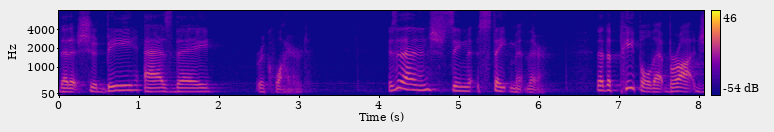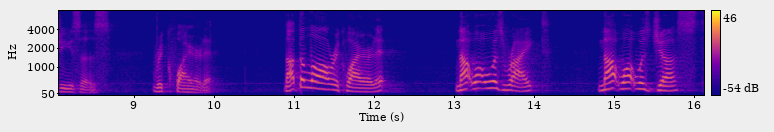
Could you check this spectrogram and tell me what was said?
that it should be as they required. Isn't that an interesting statement there? That the people that brought Jesus required it. Not the law required it, not what was right, not what was just,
